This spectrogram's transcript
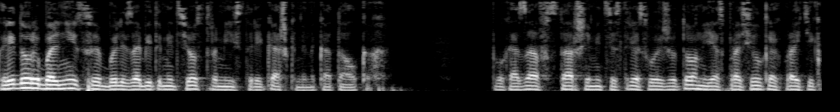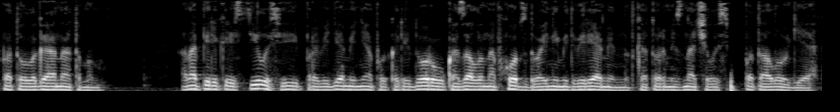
Коридоры больницы были забиты медсестрами и старикашками на каталках. Показав старшей медсестре свой жетон, я спросил, как пройти к патологоанатомам. Она перекрестилась и, проведя меня по коридору, указала на вход с двойными дверями, над которыми значилась патология.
